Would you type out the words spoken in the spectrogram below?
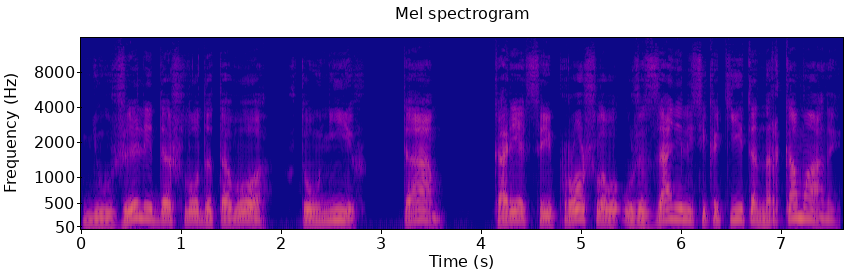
Неужели дошло до того, что у них, там, коррекцией прошлого уже занялись и какие-то наркоманы?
